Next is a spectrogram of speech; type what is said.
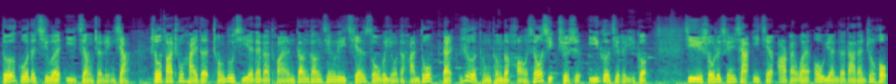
德国的气温已降至零下。首发出海的成都企业代表团刚刚经历前所未有的寒冬，但热腾腾的好消息却是一个接着一个。继首日签下一千二百万欧元的大单之后，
